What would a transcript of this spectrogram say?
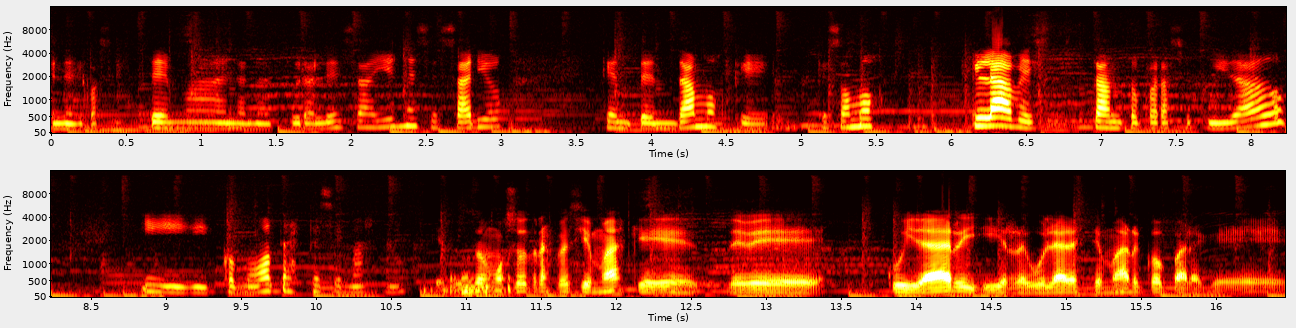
en, el ecosistema, en la naturaleza, y es necesario que entendamos que, que somos claves tanto para su cuidado y como otra especie más. ¿no? Somos otra especie más que debe cuidar y regular este marco para que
